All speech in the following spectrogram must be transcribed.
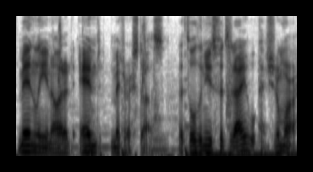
Manly United, and Metro Stars. That's all the news for today. We'll catch you tomorrow.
